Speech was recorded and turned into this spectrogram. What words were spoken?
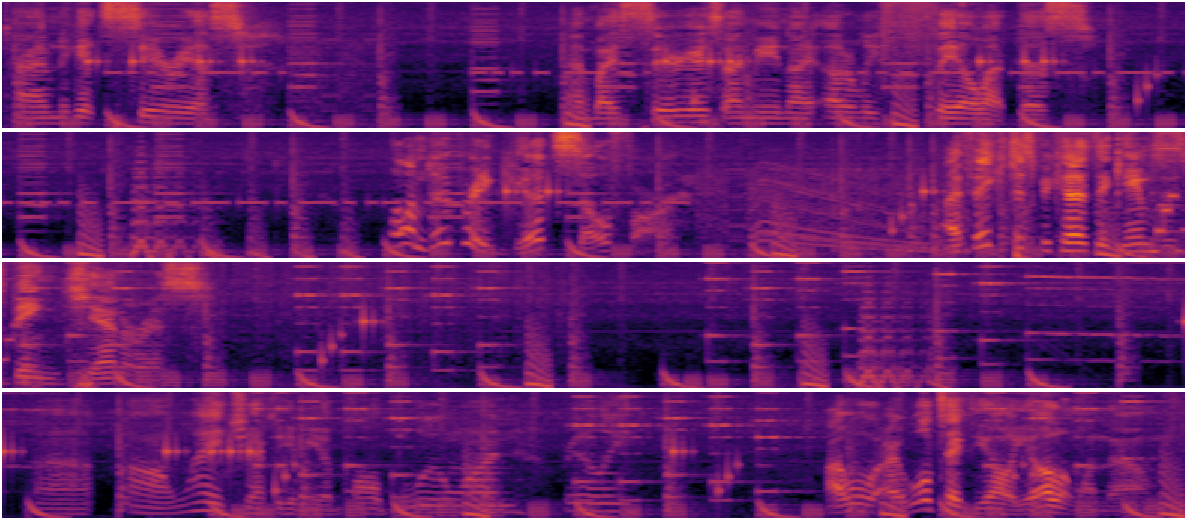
Time to get serious. And by serious, I mean I utterly fail at this. Well, I'm doing pretty good so far. I think just because the game is being generous. Uh, oh, why did you have to give me a ball blue one? Really? I will I will take the all yellow one though.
